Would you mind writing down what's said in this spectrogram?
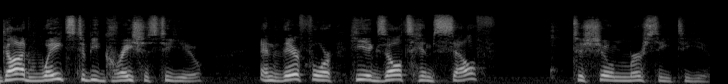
God waits to be gracious to you, and therefore he exalts himself to show mercy to you.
